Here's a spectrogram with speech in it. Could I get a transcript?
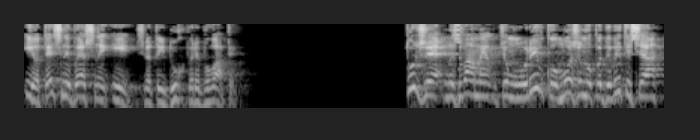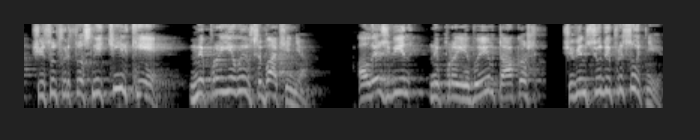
і Отець Небесний, і Святий Дух перебувати. Тут же ми з вами в цьому уривку можемо подивитися, що Ісус Христос не тільки не проявив це бачення, але ж Він не проявив також, що Він всюди присутній,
